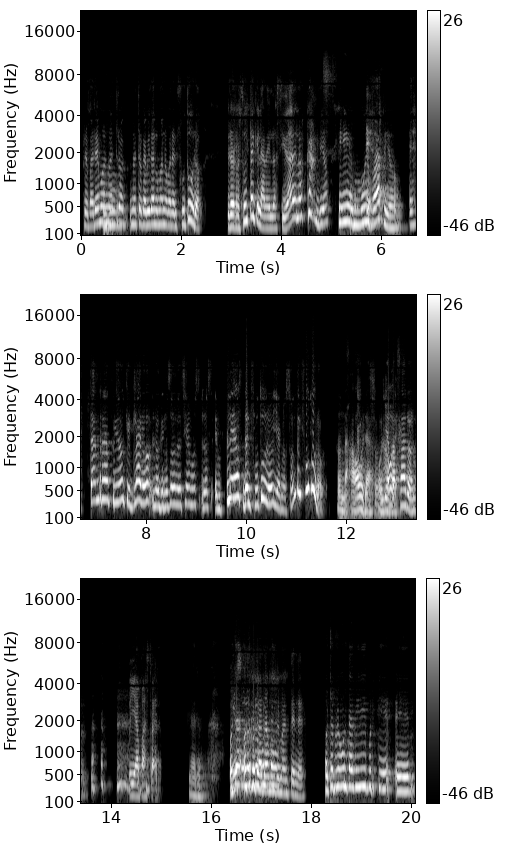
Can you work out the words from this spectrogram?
preparemos nuestro, nuestro capital humano para el futuro. Pero resulta que la velocidad de los cambios sí, es muy rápido. Es tan rápido que, claro, lo que nosotros decíamos, los empleos del futuro ya no son del futuro. Son ahora, o ya pasaron. O ya pasaron. Claro. y eso es lo que tratamos de mantener. Otra pregunta, Vivi, porque eh,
